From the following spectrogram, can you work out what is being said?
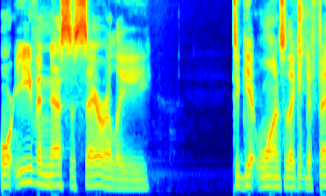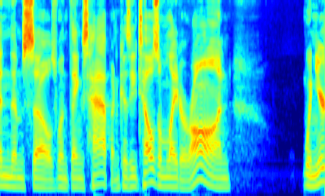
or even necessarily to get one so they can defend themselves when things happen, because he tells them later on when you're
